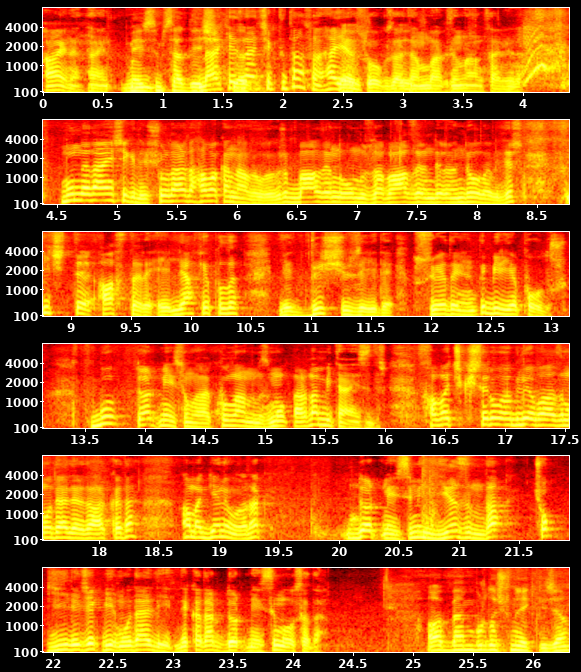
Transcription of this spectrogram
Aynen aynen. Mevsimsel değişiklikler- Merkezden çıktıktan sonra her yer Evet, soğuk zaten evet. baktığında Antalya'da. Bunda da aynı şekilde şuralarda hava kanalları olur. Bazılarında omuzda bazılarında önde olabilir. İçte astarı elyaf yapılı ve dış yüzeyi de suya dayanıklı bir yapı olur. Bu dört mevsim olarak kullandığımız modlardan bir tanesidir. Hava çıkışları olabiliyor bazı modellerde arkada ama genel olarak dört mevsimin yazında çok giyilecek bir model değil. Ne kadar dört mevsim olsa da. Abi ben burada şunu ekleyeceğim.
